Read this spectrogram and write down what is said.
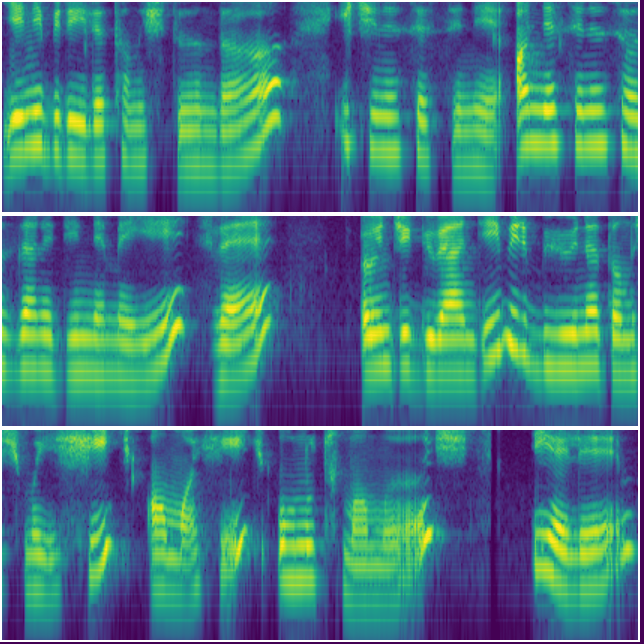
yeni biriyle tanıştığında içinin sesini, annesinin sözlerini dinlemeyi ve önce güvendiği bir büyüğüne danışmayı hiç ama hiç unutmamış. Diyelim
